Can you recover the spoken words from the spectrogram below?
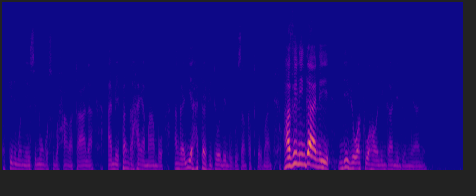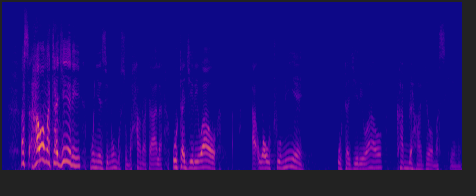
Lakini mwenyezi mungu subhanahu wataala amepanga haya mambo. Angalia hata vidole ndugu zangu katika imani. Havilingani. Ndivyo watu hawalingani duniani sasa hawa matajiri mwenyezi mungu subhanahu wataala utajiri wao wautumie utajiri wao kabla hawajawa maskini.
